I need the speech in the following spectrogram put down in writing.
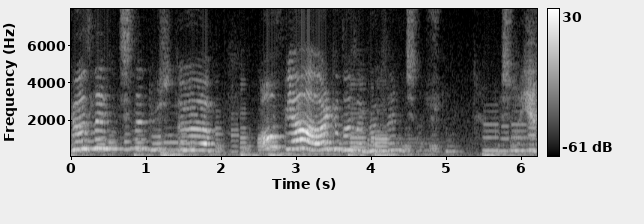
Gözlerin içine düştüm. Of ya arkadaşlar gözlerin içine düştüm. Başıma gel.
